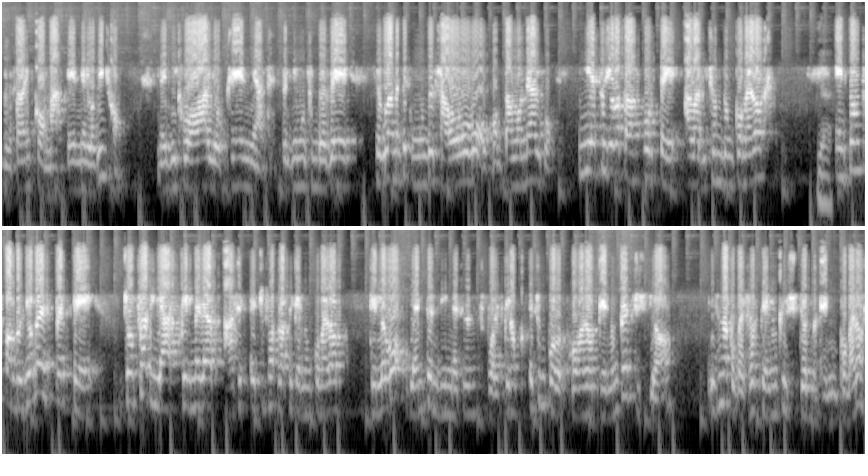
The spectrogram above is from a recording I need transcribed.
yo estaba en coma, él me lo dijo. Me dijo, ay, Eugenia, pedimos un bebé, seguramente como un desahogo o contándome algo. Y eso yo lo transporté a la visión de un comedor. Entonces, cuando yo me desperté, yo sabía que él me había hecho esa plática en un comedor que luego ya entendí meses después que es un comedor que nunca existió, es una conversación que nunca existió en, un comedor,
